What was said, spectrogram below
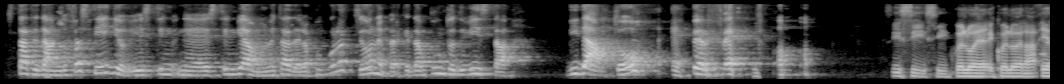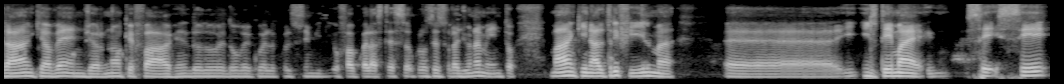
state dando fastidio, vi estinguiamo metà della popolazione perché da un punto di vista di dato è perfetto. Sì, sì, sì, quello, è, quello era, era, anche Avenger, no? che fa, che dove, dove quel, quel semidio fa stessa, quello stesso ragionamento, ma anche in altri film eh, il tema è se, se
